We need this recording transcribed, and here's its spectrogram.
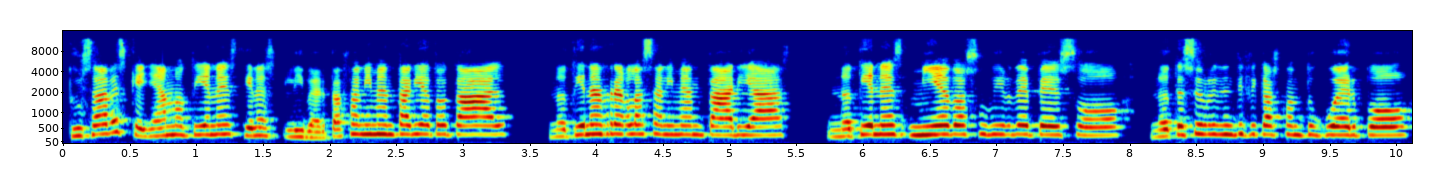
tú sabes que ya no tienes, tienes libertad alimentaria total, no tienes reglas alimentarias, no tienes miedo a subir de peso, no te sobreidentificas con tu cuerpo,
